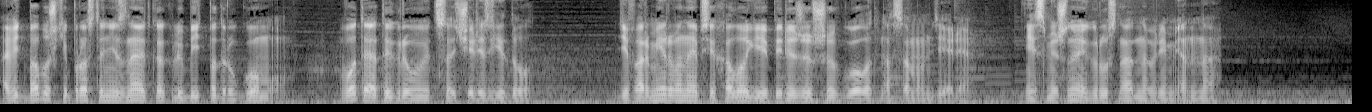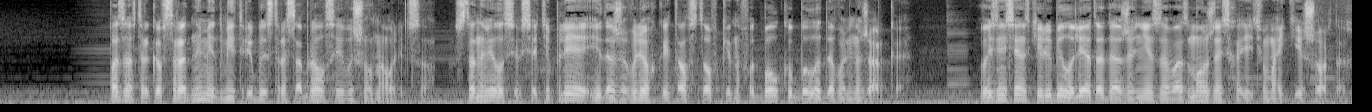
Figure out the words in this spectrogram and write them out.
А ведь бабушки просто не знают, как любить по-другому. Вот и отыгрываются через еду. Деформированная психология переживших голод на самом деле. И смешно, и грустно одновременно – Позавтракав с родными, Дмитрий быстро собрался и вышел на улицу. Становилось все теплее, и даже в легкой толстовке на футболку было довольно жарко. Вознесенский любил лето даже не за возможность ходить в майке и шортах,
